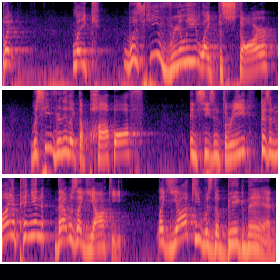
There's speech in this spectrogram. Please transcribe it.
but like, was he really like the star? Was he really like the pop off in season three? Because in my opinion, that was like Yaki. Like Yaki was the big man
